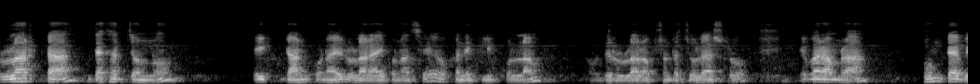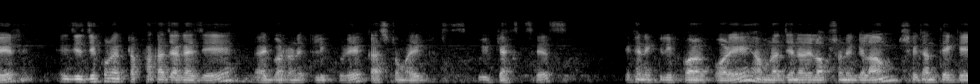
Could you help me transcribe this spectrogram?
রোলারটা দেখার জন্য এই ডান কোনায় রোলার আইকন আছে, ওখানে ক্লিক করলাম, আমাদের রোলার অপশনটা চলে আসলো। এবার আমরা হোম ট্যাবের এই যে যে কোনো একটা ফাঁকা জায়গায় যে রাইট বাটনে ক্লিক করে কাস্টমাইজ কুইক অ্যাক্সেস এখানে ক্লিক করার পরে আমরা জেনারেল অপশনে গেলাম, সেখান থেকে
